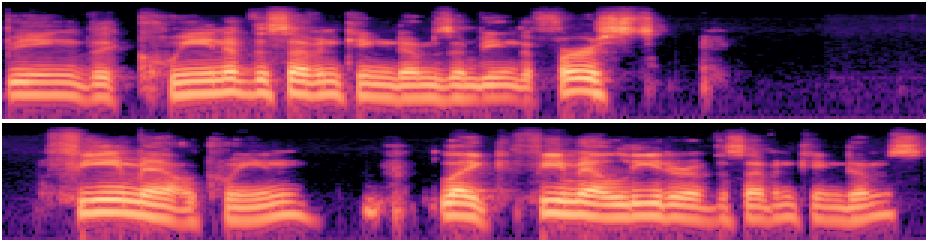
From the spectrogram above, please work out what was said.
being the queen of the seven kingdoms and being the first female queen, like female leader of the seven kingdoms.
